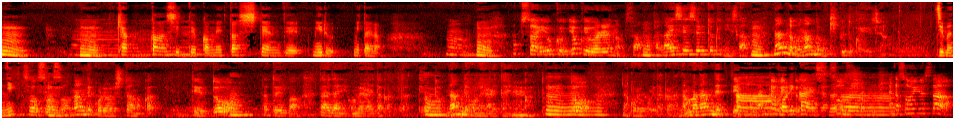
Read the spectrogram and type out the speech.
うん。うん。客観視っていうかメタ視点で見るみたいな。うん。うん。あとさよくよく言われるのはさ、なんか内省する時にさ、うん。何度も何度も聞くとか言うじゃん自分に？そうそうそう、なんでこれをしたのかっていうと、うん。例えば誰々に褒められたかったっていうと、うん。なんで褒められたいのかとか言うと、うん。うんうんなこれこれだからな,、まあ、なんでっていうのを何回もり返す。そうそうう。ん。なんかそういうさ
